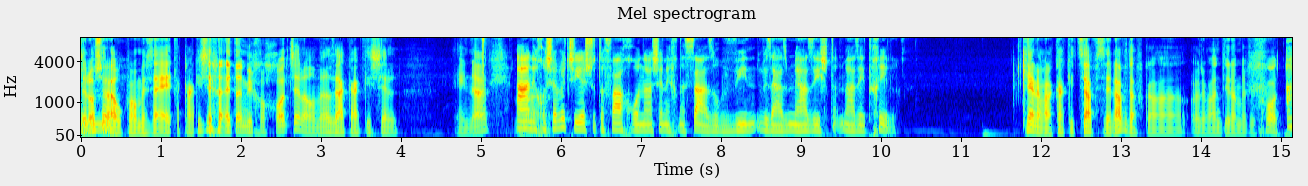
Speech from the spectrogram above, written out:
זה לא אמ, שלה, הוא כבר מזהה את הקקי שלה, את הניחוחות שלה, הוא אומר, זה הקקי של עינת. אה? אני חושבת שהיא השותפה האחרונה שנכנסה, אז הוא הבין, וזה אז מאז זה התחיל. כן, אבל הקקי צף זה לאו דווקא רלוונטי למריחות. אה,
